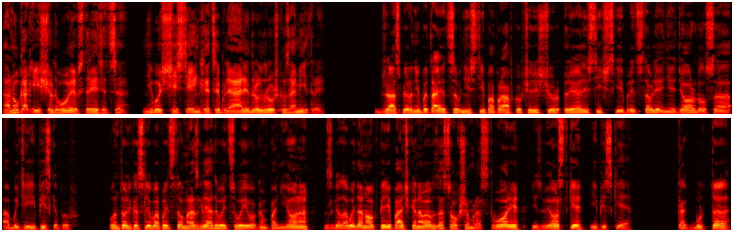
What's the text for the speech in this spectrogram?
А ну как еще двое встретятся, небось частенько цепляли друг дружку за митры. Джаспер не пытается внести поправку в чересчур реалистические представления Дёрдлса о бытии епископов. Он только с любопытством разглядывает своего компаньона, с головы до ног перепачканного в засохшем растворе и звездке и песке. Как будто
